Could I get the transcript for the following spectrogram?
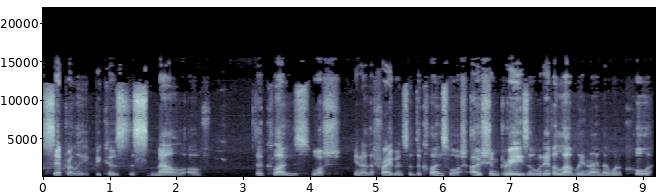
separately because the smell of the clothes wash, you know, the fragrance of the clothes wash, ocean breeze or whatever lovely name they want to call it.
